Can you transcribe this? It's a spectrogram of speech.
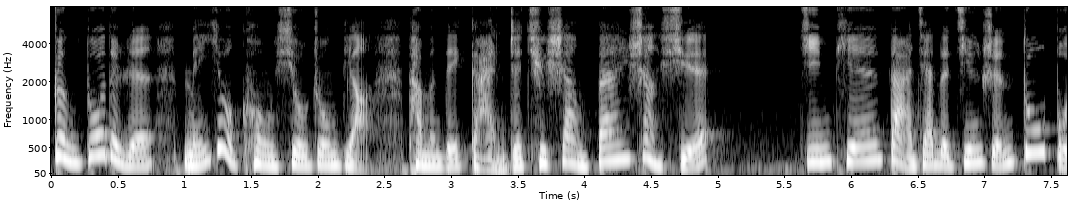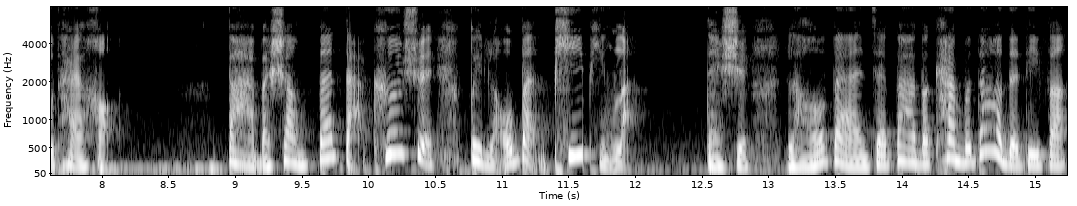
更多的人没有空修钟表，他们得赶着去上班上学。今天大家的精神都不太好。爸爸上班打瞌睡，被老板批评了，但是老板在爸爸看不到的地方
